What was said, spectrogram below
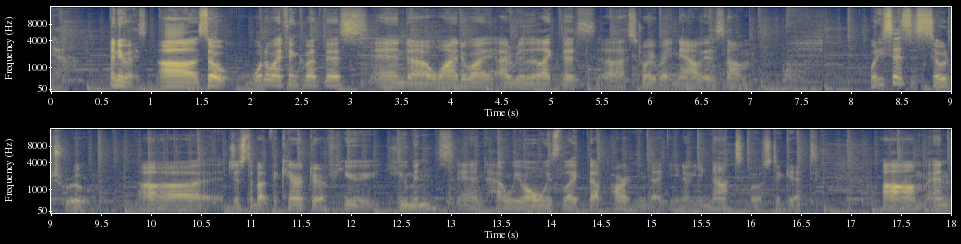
Yeah. Anyways, uh, so what do I think about this, and uh, why do I I really like this uh, story right now? Is um what he says is so true. Uh, just about the character of hu- humans and how we always like that part that you know you're not supposed to get. Um, and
